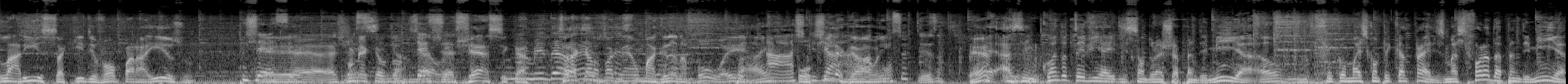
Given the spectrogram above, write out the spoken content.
Larissa aqui de Valparaíso Jéssica. É, como é que é o nome dela? Jéssica. Jéssica. O nome dela Será é que ela vai ganhar Jéssica. uma grana boa aí? Vai. Ah, acho Pô, que que já. legal, hein? Com certeza. É? É, assim, quando teve a edição durante a pandemia, ficou mais complicado para eles. Mas fora da pandemia,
